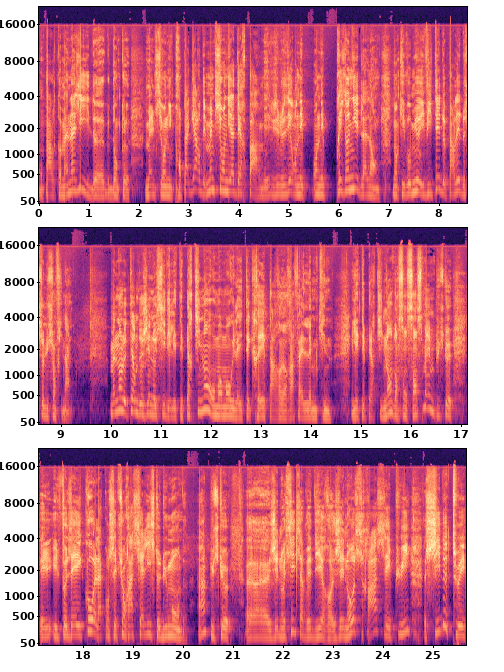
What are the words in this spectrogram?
on parle comme un nazi. donc euh, même si on n'y prend pas garde et même si on n'y adhère pas, mais je veux dire, on est on est prisonnier de la langue. Donc il vaut mieux éviter de parler de solution finale. Maintenant, le terme de génocide, il était pertinent au moment où il a été créé par euh, Raphaël Lemkin. Il était pertinent dans son sens même, puisque il faisait écho à la conception racialiste du monde. Hein, puisque euh, génocide, ça veut dire génos, race, et puis cide, tuer.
